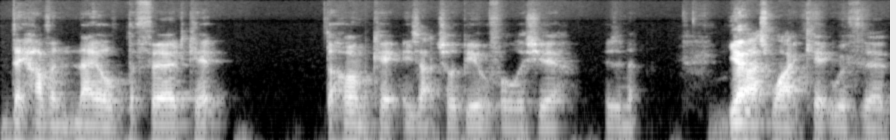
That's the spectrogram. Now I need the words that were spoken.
they haven't nailed the third kit, the home kit is actually beautiful this year, isn't it? Yeah. nice white kit with the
